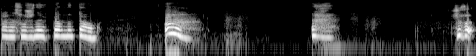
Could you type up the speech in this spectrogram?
Та нас уже напевно там. Ах! Що за.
